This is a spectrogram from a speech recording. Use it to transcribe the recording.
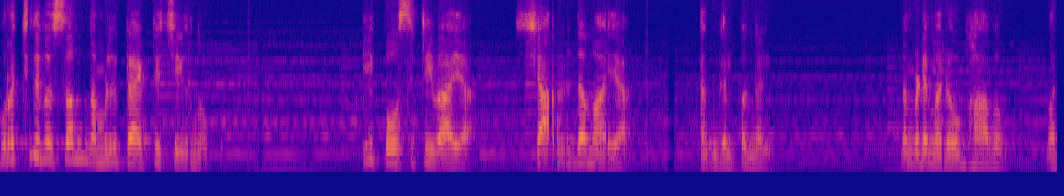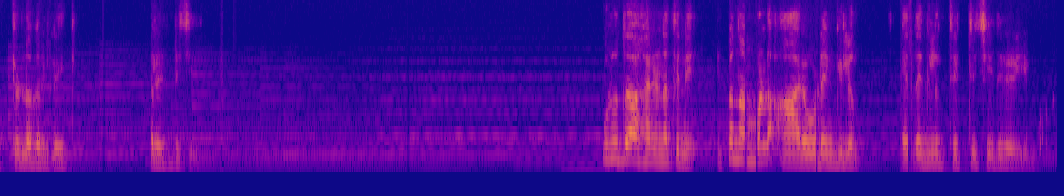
കുറച്ച് ദിവസം നമ്മൾ പ്രാക്ടീസ് ചെയ്ത് നോക്കും. ഈ പോസിറ്റീവായ ശാന്തമായ സങ്കല്പങ്ങൾ നമ്മുടെ മനോഭാവം മറ്റുള്ളവരിലേക്ക് സ്പ്രെഡ് ചെയ്യും. ഒരു ഉദാഹരണത്തിന് ഇപ്പൊ നമ്മൾ ആരോടെങ്കിലും എന്തെങ്കിലും തെറ്റ് ചെയ്ത് കഴിയുമ്പോൾ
